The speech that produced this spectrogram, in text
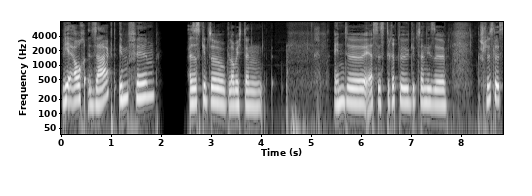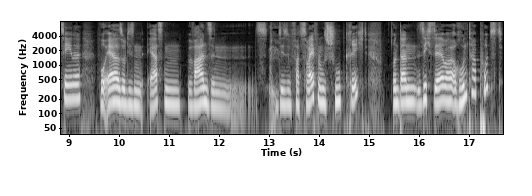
wie er auch sagt im Film, also es gibt so, glaube ich, dann Ende, erstes Drittel gibt's dann diese Schlüsselszene, wo er so diesen ersten Wahnsinn, diesen Verzweiflungsschub kriegt und dann sich selber runterputzt,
